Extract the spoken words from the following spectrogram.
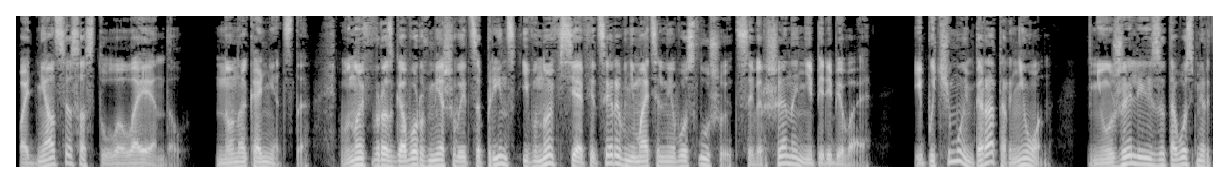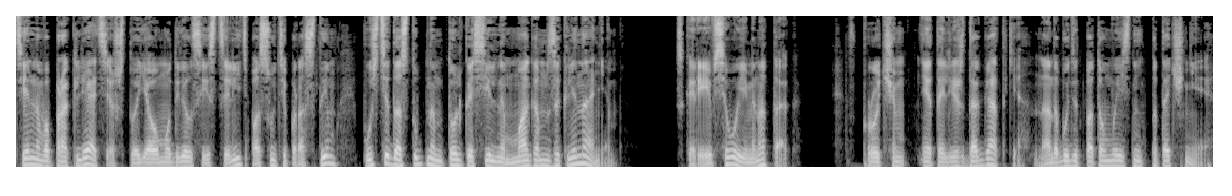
Поднялся со стула Лаэндл. Ну, наконец-то. Вновь в разговор вмешивается принц, и вновь все офицеры внимательно его слушают, совершенно не перебивая. И почему император не он? Неужели из-за того смертельного проклятия, что я умудрился исцелить по сути простым, пусть и доступным только сильным магам заклинанием? Скорее всего, именно так. Впрочем, это лишь догадки, надо будет потом выяснить поточнее.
